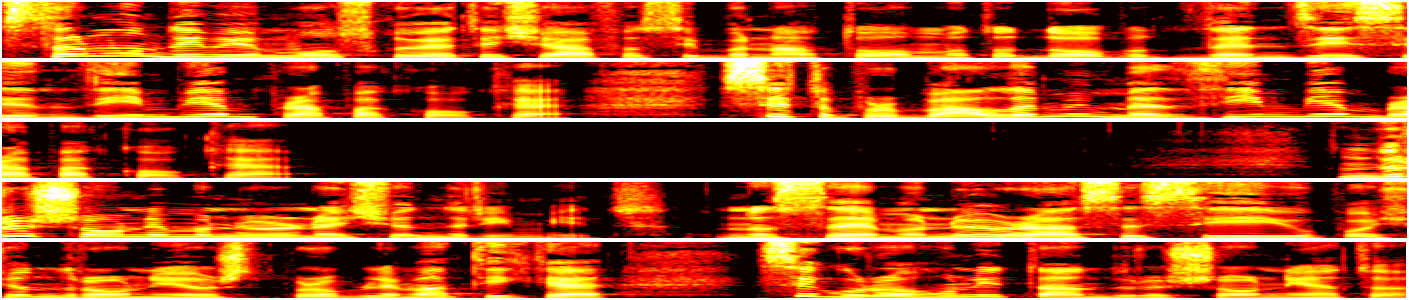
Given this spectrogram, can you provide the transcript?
Stërmundimi i muskujve të qafës i bën ato më të dobët dhe nxisin dhimbjen mbrapa koke. Si të përballemi me dhimbjen mbrapa koke? Ndryshoni mënyrën e qëndrimit. Nëse mënyra se si ju po qëndroni është problematike, sigurohuni ta ndryshoni atë.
